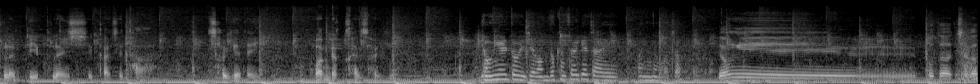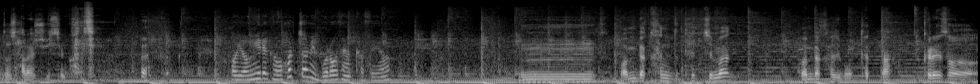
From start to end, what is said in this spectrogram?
플랜 B, 플랜 C까지 다 설계돼 있는 완벽한 설계. 영일도 이제 완벽한 설계자에 맞는 거죠. 영일보다 제가 더 잘할 수 있을 것 같아요. 어, 영일의 그럼 허점이 뭐라고 생각하세요? 음, 완벽한 듯 했지만 완벽하지 못했다. 그래서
